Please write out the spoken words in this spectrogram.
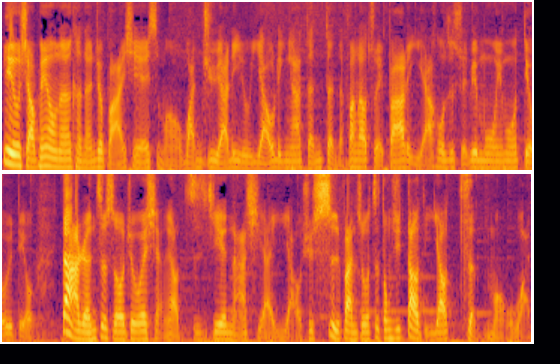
例如小朋友呢，可能就把一些什么玩具啊，例如摇铃啊等等的放到嘴巴里啊，或者随便摸一摸、丢一丢，大人这时候就会想要直接拿起来摇，去示范说这东西到底要怎么玩。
